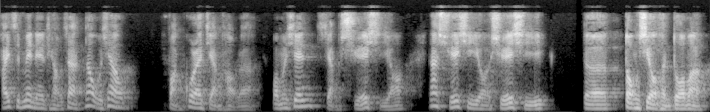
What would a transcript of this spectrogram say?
孩子面临的挑战。那我现在反过来讲好了，我们先讲学习哦。那学习有学习的东西有很多嘛，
